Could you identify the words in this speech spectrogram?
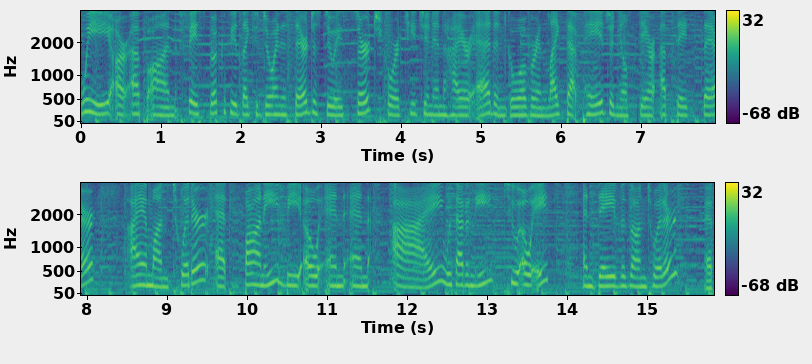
We are up on Facebook. If you'd like to join us there, just do a search for Teaching in Higher Ed and go over and like that page, and you'll see our updates there. I am on Twitter at Bonnie, B O N N I, without an E, 208. And Dave is on Twitter at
